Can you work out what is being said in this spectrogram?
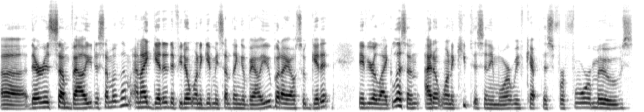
Uh, there is some value to some of them, and I get it if you don't want to give me something of value, but I also get it if you're like, listen, I don't want to keep this anymore. We've kept this for four moves.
